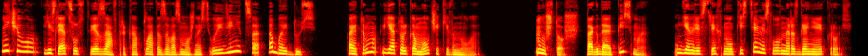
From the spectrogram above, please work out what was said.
Ничего, если отсутствие завтрака оплата за возможность уединиться, обойдусь. Поэтому я только молча кивнула. Ну что ж, тогда письма. Генри встряхнул кистями, словно разгоняя кровь.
